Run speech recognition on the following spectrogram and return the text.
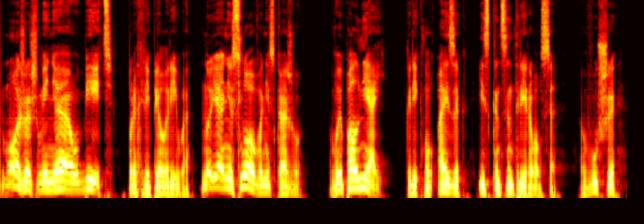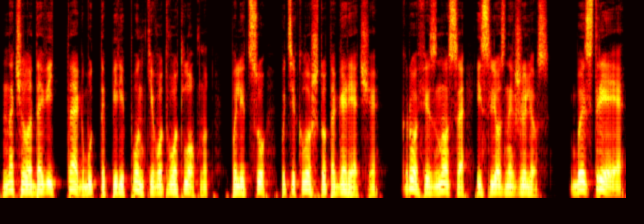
«Можешь меня убить», – прохрипел Рива, – «но я ни слова не скажу». «Выполняй!» – крикнул Айзек и сконцентрировался. В уши начало давить так, будто перепонки вот-вот лопнут. По лицу потекло что-то горячее. Кровь из носа и слезных желез. «Быстрее!»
